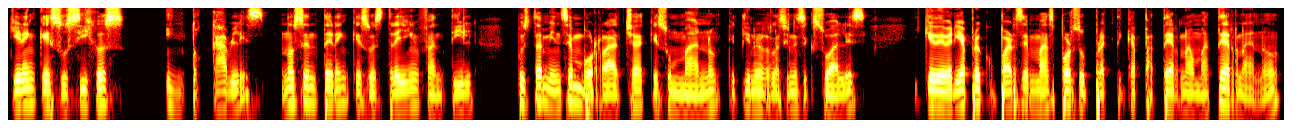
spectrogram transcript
quieren que sus hijos intocables no se enteren que su estrella infantil pues también se emborracha, que es humano, que tiene relaciones sexuales y que debería preocuparse más por su práctica paterna o materna, ¿no?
